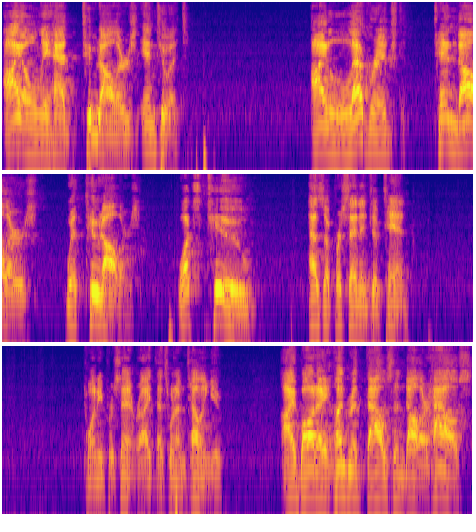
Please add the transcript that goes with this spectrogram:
I only had $2 into it. I leveraged $10 with $2. What's 2 as a percentage of 10? 20%, right? That's what I'm telling you. I bought a $100,000 house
